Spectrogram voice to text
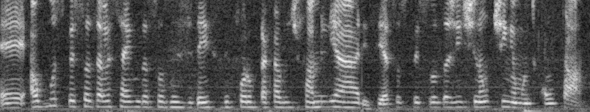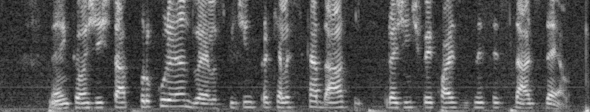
é, algumas pessoas elas saíram das suas residências e foram para casa de familiares, e essas pessoas a gente não tinha muito contato. Né? Então a gente está procurando elas, pedindo para que elas se cadastrem, para a gente ver quais as necessidades delas,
